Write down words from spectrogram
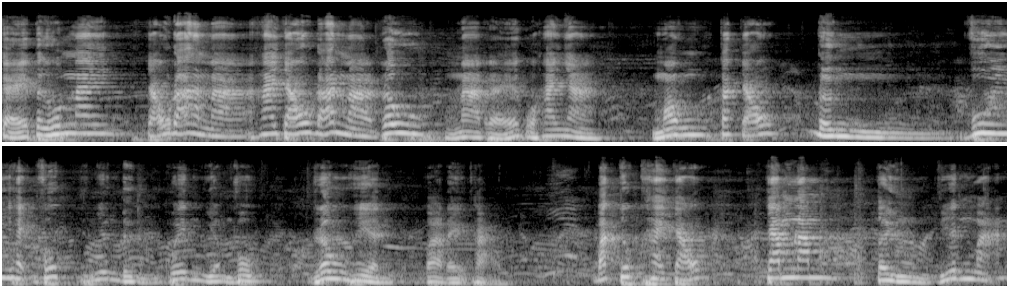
kể từ hôm nay, cháu đã là, hai cháu đã là râu, là rể của hai nhà. Mong các cháu đừng vui hạnh phúc, nhưng đừng quên nhiệm vụ râu hiền và đầy thảo. Bác chúc hai cháu trăm năm tình viên mãn,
